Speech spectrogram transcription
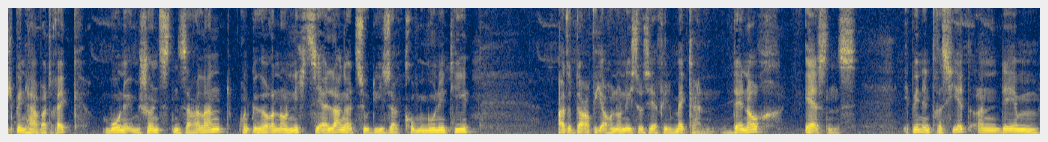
Ich bin Herbert Reck, wohne im schönsten Saarland und gehöre noch nicht sehr lange zu dieser Community, also darf ich auch noch nicht so sehr viel meckern. Dennoch, erstens, ich bin interessiert an dem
